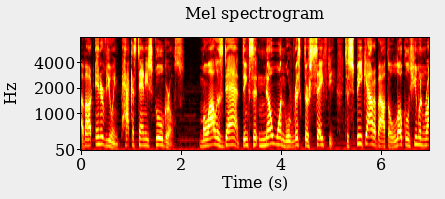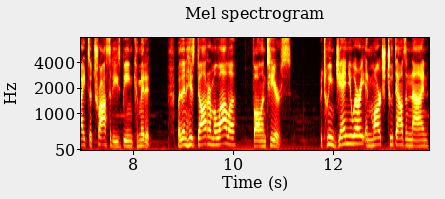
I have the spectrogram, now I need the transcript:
about interviewing Pakistani schoolgirls. Malala's dad thinks that no one will risk their safety to speak out about the local human rights atrocities being committed. But then his daughter Malala volunteers. Between January and March 2009,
